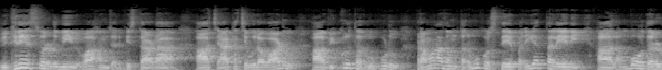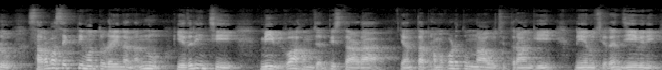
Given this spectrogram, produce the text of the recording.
విఘ్నేశ్వరుడు మీ వివాహం జరిపిస్తాడా? ఆ చాట చెవులవాడు ఆ వికృత రూపుడు ప్రమాదం తరుముకొస్తే పరిగెత్తలేని ఆ లంబోదరుడు సర్వశక్తిమంతుడైన నన్ను ఎదిరించి మీ వివాహం జరిపిస్తాడా? ఎంత భ్రమపడుతున్నావు చిత్రాంగి? నేను చిరంజీవిని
